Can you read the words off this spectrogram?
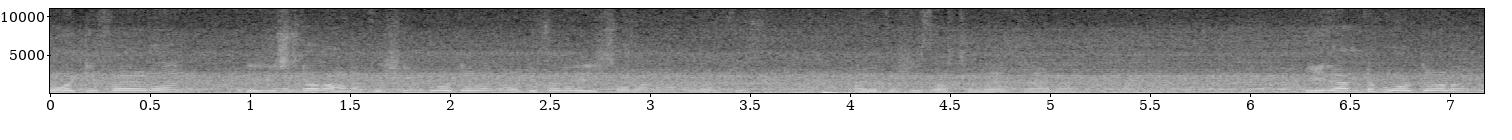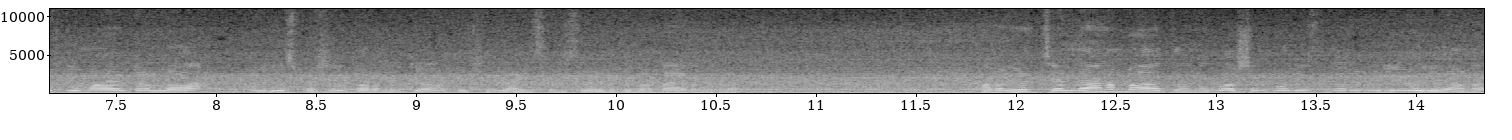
നോട്ടിഫൈഡ് രജിസ്റ്ററാണ് ഫിഷിംഗ് ബോട്ടുകൾ നോട്ടിഫൈഡ് രജിസ്റ്ററാണ് നമ്മുടെ ഓഫീസ് അത് ഫിഷിംഗ് അസിസ്റ്റന്റ് ഡയറക്ടറാണ് ഈ രണ്ട് ബോട്ടുകളും കൃത്യമായിട്ടുള്ള ഒരു സ്പെഷ്യൽ പെർമിറ്റോ ഫിഷിംഗ് ലൈസൻസോ എടുത്തിട്ടുണ്ടായിരുന്നില്ല. നമുക്ക് ചെല്ലാനം ഭാഗത്ത് നിന്ന് കോസ്റ്റൽ പോലീസിന്റെ ഒരു വിളി വരികയാണ്.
